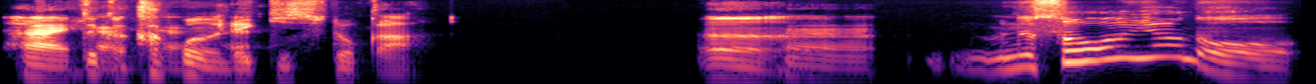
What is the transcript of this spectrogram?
はいというか過去の歴史とか。う。うんそういうの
